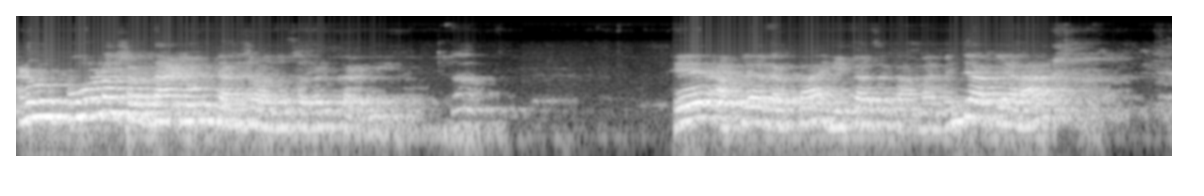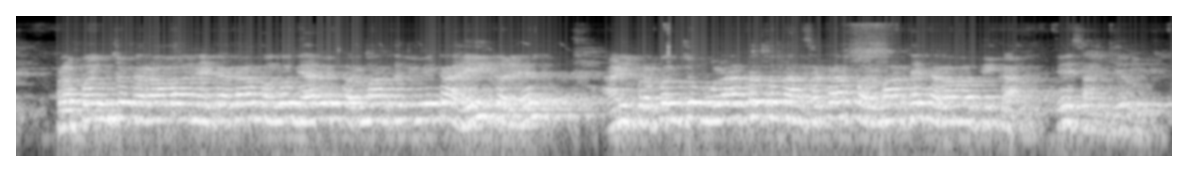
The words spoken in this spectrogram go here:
आणि म्हणून पूर्ण श्रद्धा ठेवून त्यांचं अनुसरण करणे. हे आपल्याकरता हिताचं काम आहे. म्हणजे आपल्याला प्रपंच करावा नेटका मग घ्यावे परमार्थ विवेका हेही कळेल. आणि प्रपंच मुळातच नासका परमार्थ करावा पिका हे साध्य होईल.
